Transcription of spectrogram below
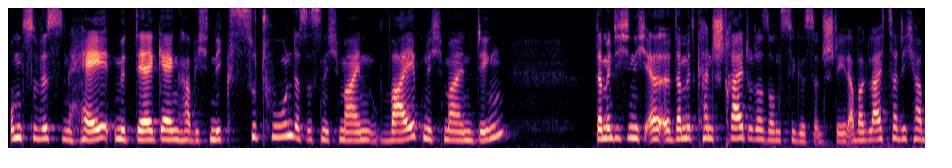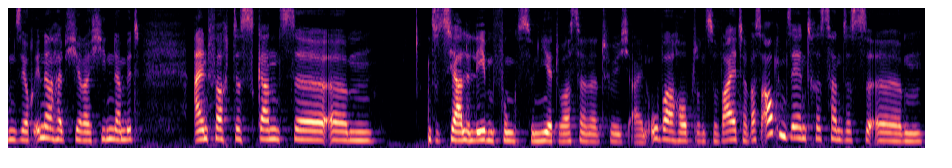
um zu wissen, hey, mit der Gang habe ich nichts zu tun, das ist nicht mein Vibe, nicht mein Ding, damit ich nicht, äh, damit kein Streit oder sonstiges entsteht. Aber gleichzeitig haben sie auch innerhalb Hierarchien, damit einfach das ganze ähm, soziale Leben funktioniert. Du hast ja natürlich ein Oberhaupt und so weiter, was auch ein sehr interessantes ähm,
